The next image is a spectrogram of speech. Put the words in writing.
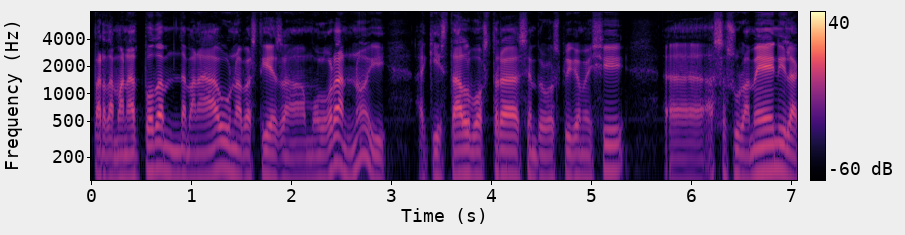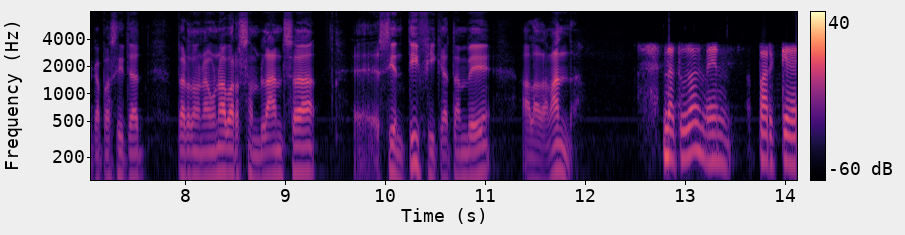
per demanar, et poden demanar una bestiesa molt gran, no? I aquí està el vostre, sempre ho expliquem així, eh, assessorament i la capacitat per donar una versemblança eh, científica també a la demanda. Naturalment, perquè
